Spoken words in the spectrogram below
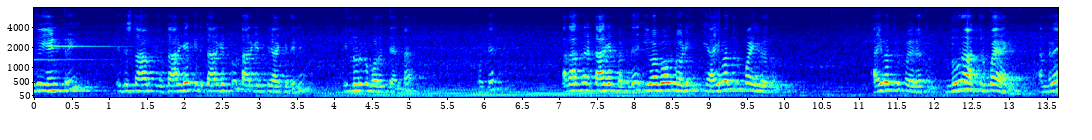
ಇದು ಎಂಟ್ರಿ ಇದು ಸ್ಟಾ ಇದು ಟಾರ್ಗೆಟ್ ಇದು ಟಾರ್ಗೆಟ್ ಟು ಟಾರ್ಗೆಟ್ ತ್ರೀ ಹಾಕಿದ್ದೀನಿ. ಇಲ್ಲಿವರೆಗೂ ಬರುತ್ತೆ ಅಂತ. ಓಕೆ ಅದಾದಮೇಲೆ ಟಾರ್ಗೆಟ್ ಬಂದಿದೆ. ಇವಾಗ ಹೋಗಿ ನೋಡಿ, ಈ ಐವತ್ತು ರೂಪಾಯಿ ಇರೋದು, ಐವತ್ತು ರೂಪಾಯಿ ಇರೋದು, ನೂರ ಹತ್ತು ರೂಪಾಯಿ ಆಗಿದೆ. ಅಂದರೆ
